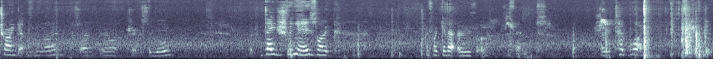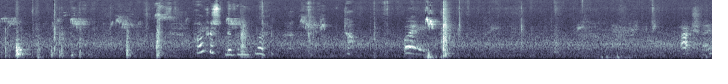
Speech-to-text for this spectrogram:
try and get them low, so they like tricks the wall. But the dangerous thing is, like, if I get it over the fence. So attempt one. I'm just living, no. Wait. Actually,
